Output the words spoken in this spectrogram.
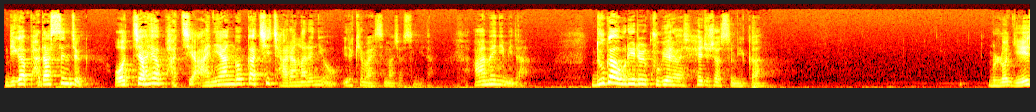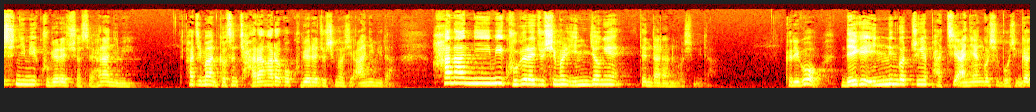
네가 받았은즉 어찌하여 받지 아니한 것 같이 자랑하느뇨? 이렇게 말씀하셨습니다. 아멘입니다. 누가 우리를 구별해 주셨습니까? 물론 예수님이 구별해 주셨어요. 하나님이. 하지만 그것은 자랑하라고 구별해 주신 것이 아닙니다. 하나님이 구별해 주심을 인정해 된다라는 것입니다. 그리고 내게 있는 것 중에 받지 아니한 것이 무엇인가?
